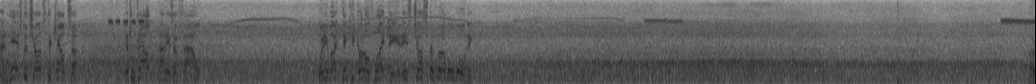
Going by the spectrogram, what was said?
And here's the chance to counter. Little doubt, that is a foul. Well, you might think he got off lightly. It is just a verbal warning. A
